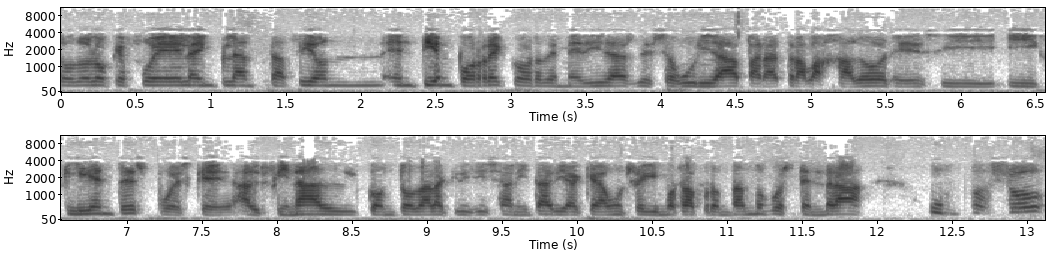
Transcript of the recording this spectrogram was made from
todo lo que fue la implantación en tiempo récord de medidas de seguridad para trabajadores y, clientes, pues que al final, con toda la crisis sanitaria que aún seguimos afrontando, pues tendrá un pozo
